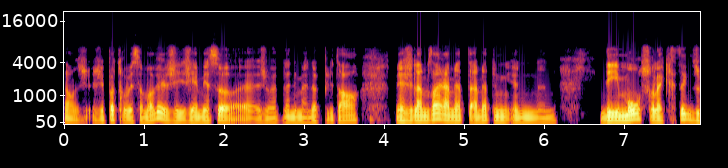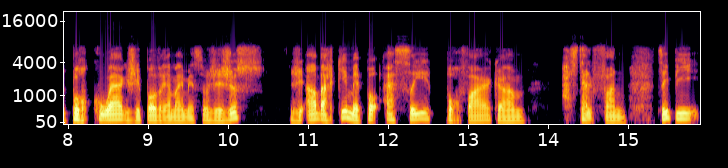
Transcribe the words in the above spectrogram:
Non, j'ai pas trouvé ça mauvais. J'ai aimé ça. je vais te donner ma note plus tard. Mais j'ai de la misère à mettre, à mettre des mots sur la critique du pourquoi que j'ai pas vraiment aimé ça. J'ai juste. J'ai embarqué, mais pas assez pour faire comme. Ah, c'était le fun. Tu sais, puis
